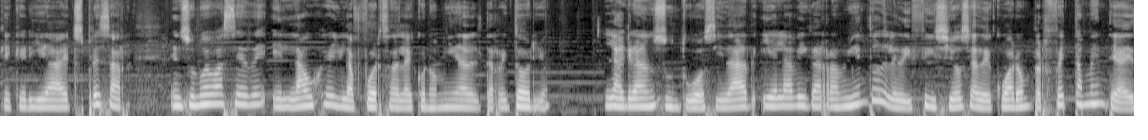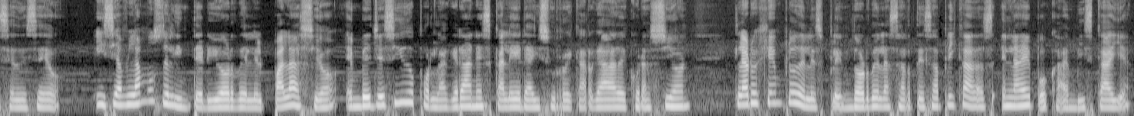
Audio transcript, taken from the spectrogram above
que quería expresar en su nueva sede el auge y la fuerza de la economía del territorio. La gran suntuosidad y el abigarramiento del edificio se adecuaron perfectamente a ese deseo. Y si hablamos del interior del palacio, embellecido por la gran escalera y su recargada decoración, claro ejemplo del esplendor de las artes aplicadas en la época en Vizcaya.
